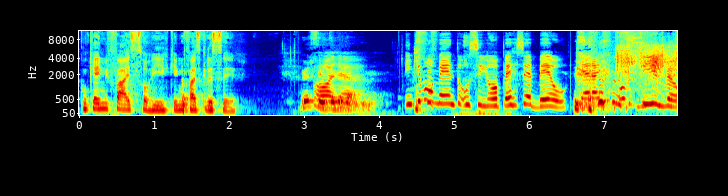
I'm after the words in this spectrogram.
com quem me faz sorrir, quem me faz crescer. Perfeito, Olha, obrigado. em que momento o senhor percebeu que era impossível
